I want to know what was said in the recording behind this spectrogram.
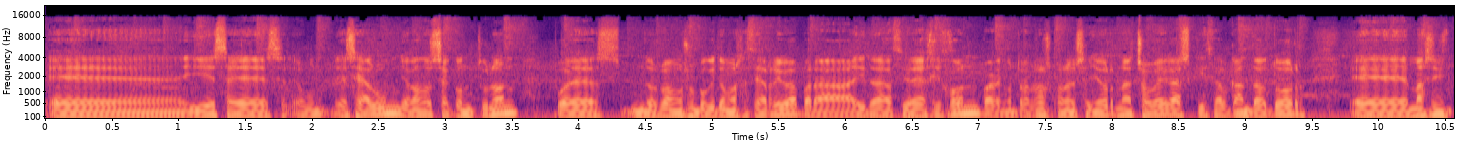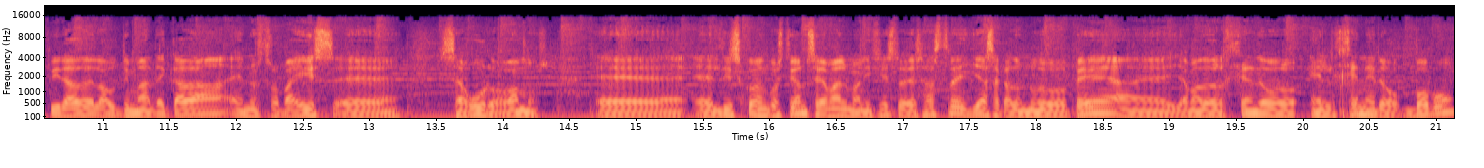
eh, y ese, ese álbum to None, pues nos vamos un poquito más hacia arriba para ir a la ciudad de Gijón para encontrarnos con el señor Nacho Vegas, quizá el cantautor eh, más inspirado de la última década en nuestro país, eh, seguro, vamos. El disco en cuestión se llama El Manifiesto de Desastre, ya ha sacado un nuevo EP llamado el género, el género Bobo.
